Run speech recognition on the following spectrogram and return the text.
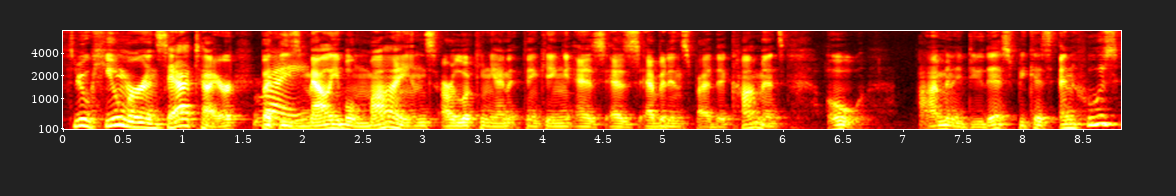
through humor and satire but these malleable minds are looking at it thinking as as evidenced by the comments oh i'm going to do this because and who's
